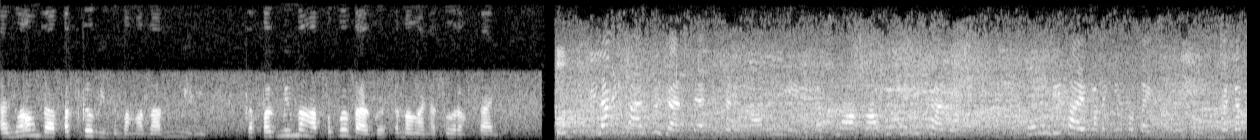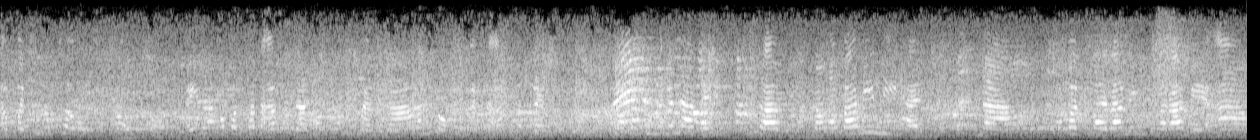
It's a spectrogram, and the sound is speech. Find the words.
Ano ang dapat gawin ng mga mamimili kapag may mga pagbabago sa mga naturang salik? Bilang isang estudyante at isa ring mamimili, makakabuti kami kung hindi tayo makikisabay sa uso. Sapagkat ang pagsunod sa uso, sa uso ay nakakapagpataas lamang ng demand na hantong sa pagtaas ng presyo. Napansin naman natin sa mga pamilihan na kapag maraming marami ang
